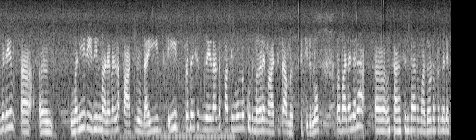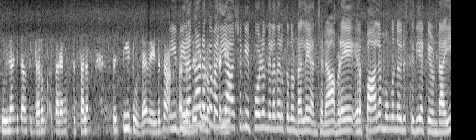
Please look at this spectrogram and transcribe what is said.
ഇവിടെയും വലിയ രീതിയിൽ മലവെള്ള പാച്ചിലുണ്ടായി. ഈ ഈ പ്രദേശത്ത് ഏതാണ്ട് പതിമൂന്ന് കുടുംബങ്ങളെ മാറ്റി താമസിപ്പിച്ചിരുന്നു. വടകര തഹസിൽദാറും അതോടൊപ്പം തന്നെ കുയിലാണ്ടി തഹസിൽദാറും സ്ഥലം സ്ഥലം എത്തിയിട്ടുണ്ട് വേണ്ടുന്ന ഈ വിലങ്ങാടൊക്കെ വലിയ ആശങ്ക ഇപ്പോഴും നിലനിൽക്കുന്നുണ്ട് അല്ലേ അഞ്ജന? അവിടെ പാലം മുങ്ങുന്ന ഒരു സ്ഥിതിയൊക്കെ ഉണ്ടായി.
